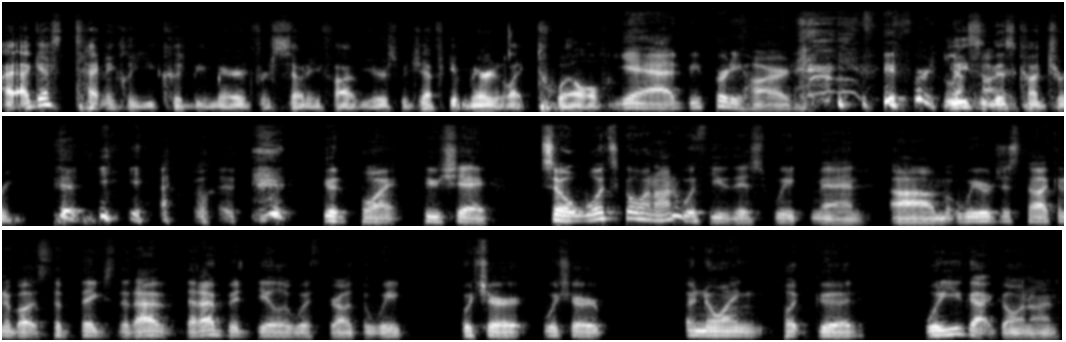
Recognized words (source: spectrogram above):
I, I, guess technically you could be married for 75 years, but you have to get married at like 12. Yeah, it'd be pretty hard. be pretty at least hard. in this country. yeah, good point. Touche. So, what's going on with you this week, man? Um, we were just talking about some things that I've that I've been dealing with throughout the week, which are which are annoying but good. What do you got going on?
